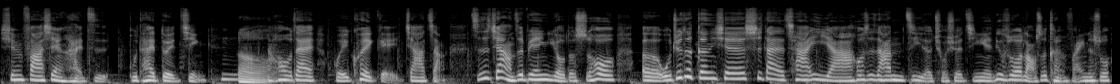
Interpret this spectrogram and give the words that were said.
先发现孩子不太对劲，嗯，然后再回馈给家长。只是家长这边有的时候，呃，我觉得。跟一些世代的差异啊，或是他们自己的求学经验，例如说老师可能反映的说，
